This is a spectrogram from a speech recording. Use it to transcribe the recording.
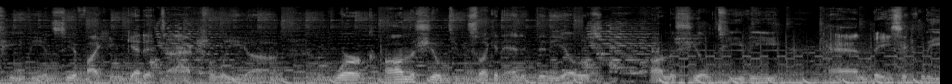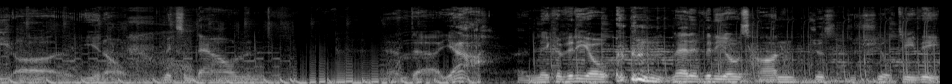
TV and see if I can get it to actually uh, work on the Shield TV so I can edit videos on the Shield TV and basically, uh, you know, mix them down and, and uh, yeah, and make a video, edit videos on just the Shield TV.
